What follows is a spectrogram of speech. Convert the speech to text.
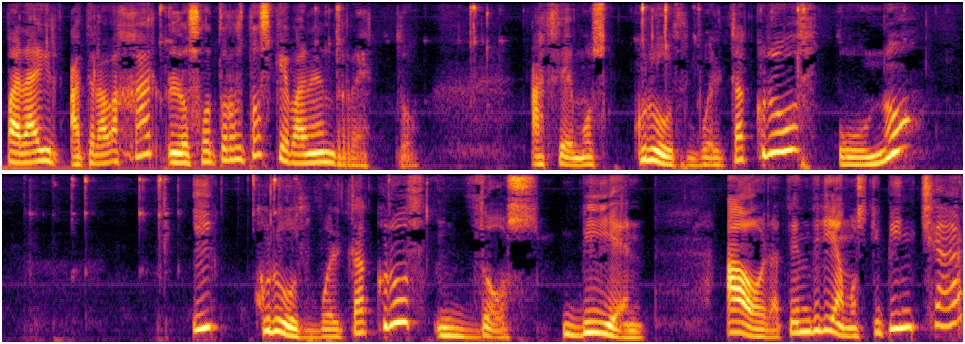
para ir a trabajar los otros dos que van en recto. Hacemos cruz, vuelta, cruz, uno, y cruz, vuelta cruz, 2. Bien. Ahora tendríamos que pinchar.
